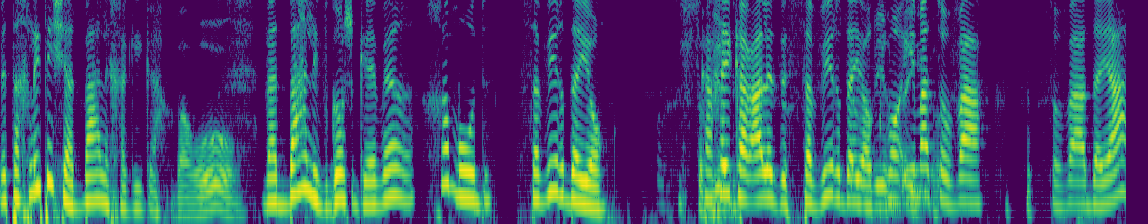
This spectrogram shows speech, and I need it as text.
ותחליטי שאת באה לחגיגה. ברור. ואת באה לפגוש גבר חמוד, סביר דיו. ככה היא קראה לזה, סביר דיו, סביר כמו דיו. אימא טובה, טובה דייה,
